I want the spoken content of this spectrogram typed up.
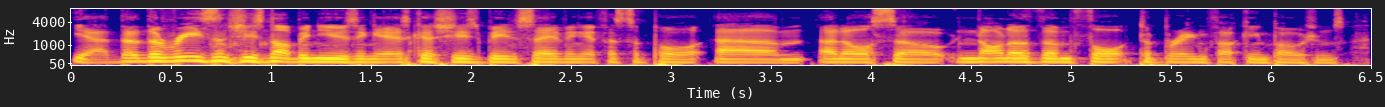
Yeah, the the reason she's not been using it is because she's been saving it for support, um, and also none of them thought to bring fucking potions.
